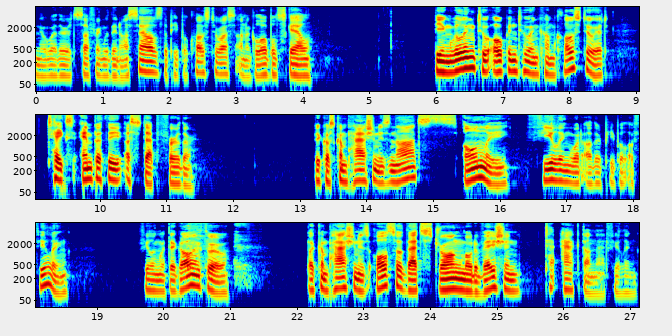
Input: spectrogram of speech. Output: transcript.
you know, whether it's suffering within ourselves, the people close to us, on a global scale, being willing to open to and come close to it takes empathy a step further. Because compassion is not only feeling what other people are feeling, feeling what they're going through, but compassion is also that strong motivation to act on that feeling.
